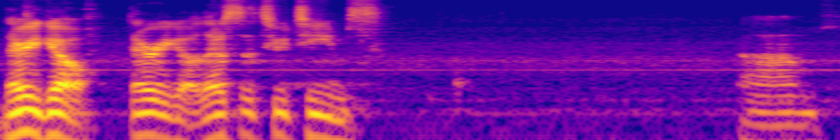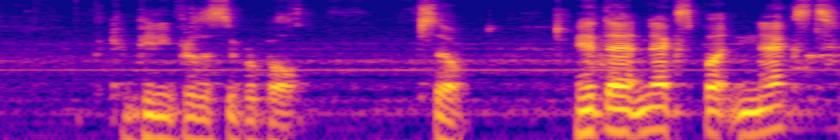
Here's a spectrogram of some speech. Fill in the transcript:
There you go. There you go. There's the two teams um, competing for the Super Bowl. So hit that next button next.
